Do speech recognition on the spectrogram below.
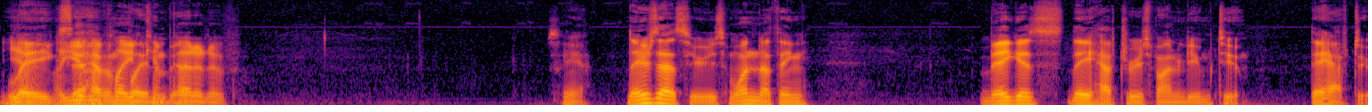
Yeah, legs like that you haven't haven't played, played in a bit. competitive. So yeah, there's that series. One nothing. Vegas, they have to respond in game two. They have to,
